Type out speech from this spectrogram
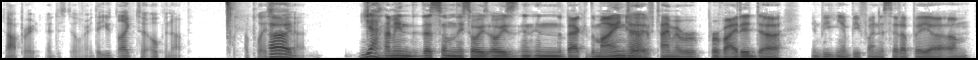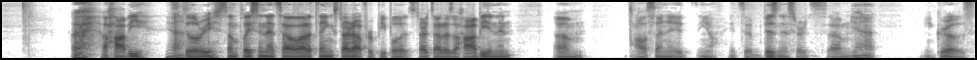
to operate a distillery? That you'd like to open up a place Uh? Yeah, I mean that's something that's always always in, in the back of the mind. Yeah. Uh, if time ever provided, uh, it'd be you know be fun to set up a uh, um uh, a hobby Yeah. distillery someplace, and that's how a lot of things start out for people. It starts out as a hobby, and then um, all of a sudden it you know it's a business or it's um, Yeah. it grows.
